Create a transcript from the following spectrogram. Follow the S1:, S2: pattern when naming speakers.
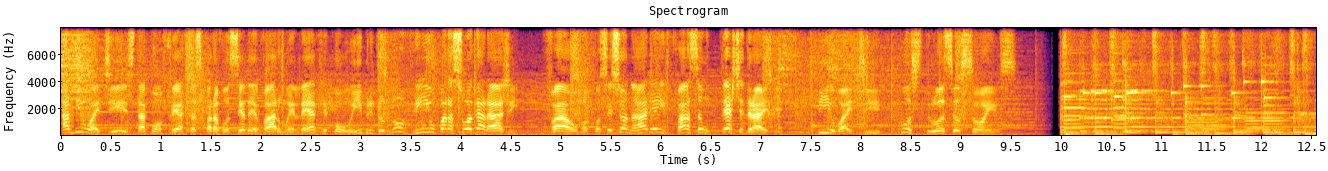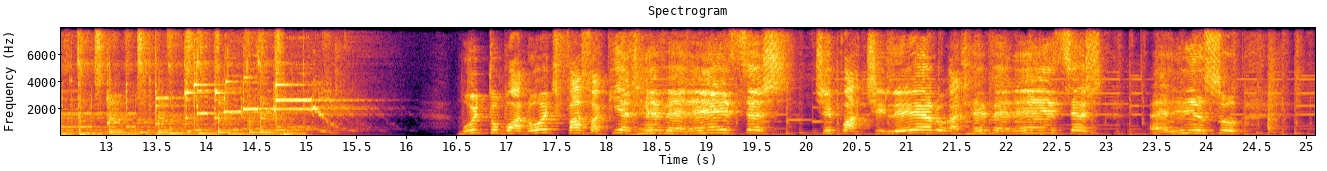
S1: A BYD está com ofertas para você levar um elétrico ou híbrido novinho para sua garagem. Vá a uma concessionária e faça um test drive. BYD, construa seus sonhos.
S2: Muito boa noite, faço aqui as reverências, tipo artilheiro, as reverências, é isso,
